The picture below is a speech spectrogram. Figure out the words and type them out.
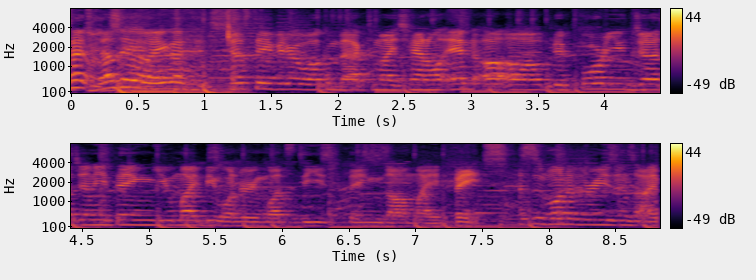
안녕하세요. Hey guys, it's just a video. Welcome back to my channel. And uh, uh, before you judge anything, you might be wondering what's these things on my face. This is one of the reasons I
